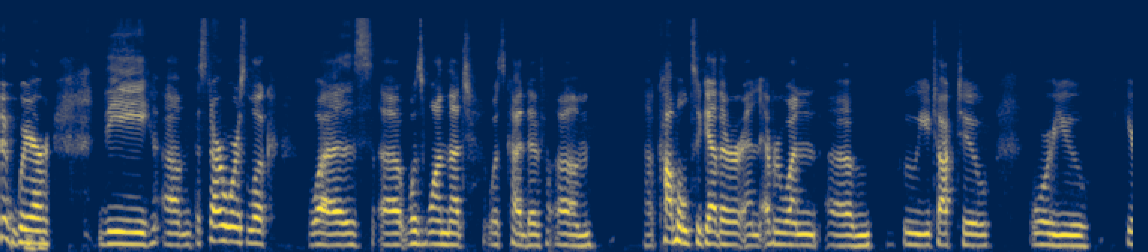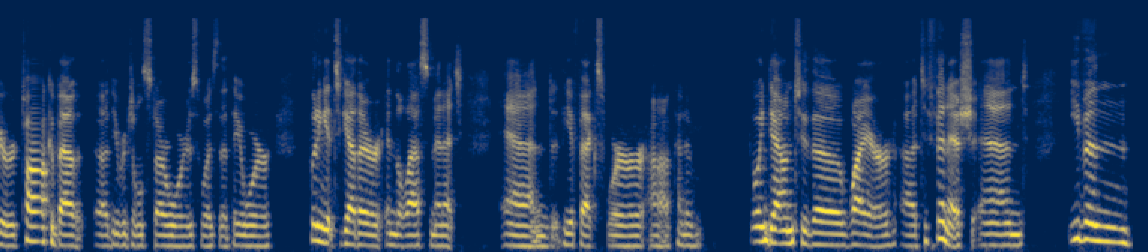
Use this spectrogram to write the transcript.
where mm-hmm. the um, the star wars look was uh, was one that was kind of um, uh, cobbled together and everyone um, who you talk to or you hear talk about uh, the original star wars was that they were putting it together in the last minute and the effects were uh, kind of going down to the wire uh, to finish. And even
